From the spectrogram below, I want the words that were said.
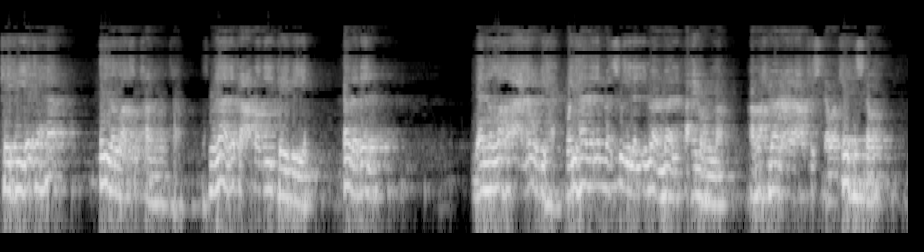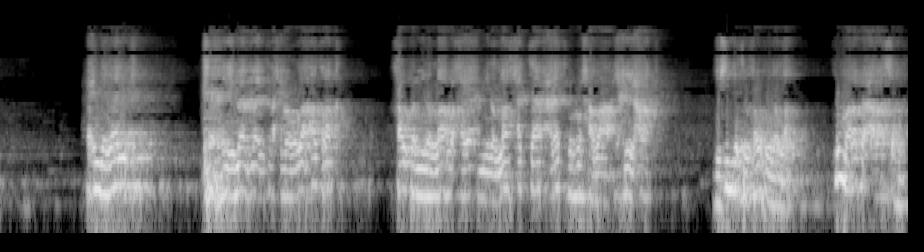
كيفيتها إلا الله سبحانه وتعالى لا نتعرض للكيفية أبدا لأن الله أعلم بها ولهذا لما سئل الإمام مالك رحمه الله الرحمن على العرش استوى كيف استوى؟ عند ذلك الإمام مالك رحمه الله أطرق خوفا من الله وحياء من الله حتى علته الرحضاء يعني العرق بشدة الخوف من الله. ثم رفع رأسه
